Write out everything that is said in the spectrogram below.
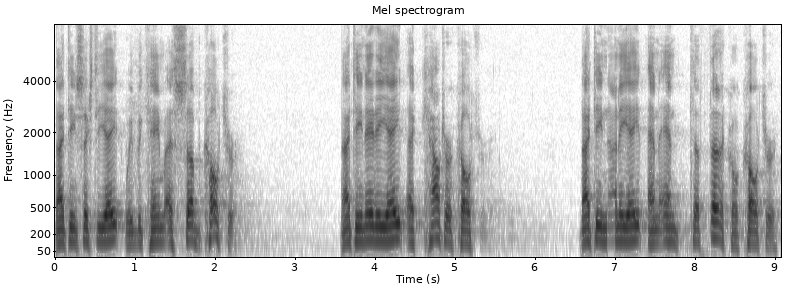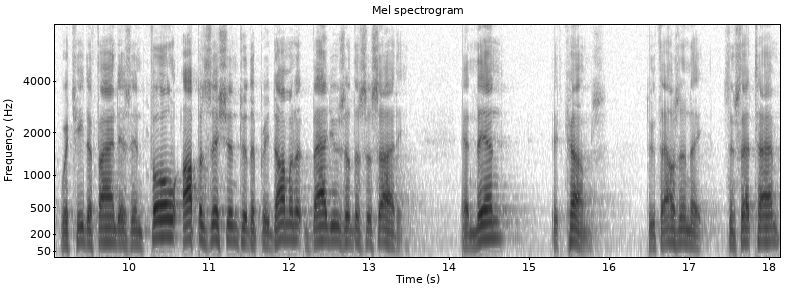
1968, we became a subculture. 1988, a counterculture. 1998, an antithetical culture, which he defined as in full opposition to the predominant values of the society. And then it comes, 2008. Since that time,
